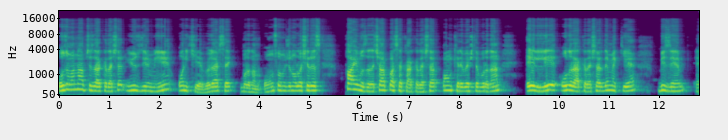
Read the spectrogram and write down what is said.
o zaman ne yapacağız arkadaşlar? 120'yi 12'ye bölersek buradan 10 sonucuna ulaşırız. Payımızda da çarparsak arkadaşlar 10 kere 5'te buradan 50 olur arkadaşlar. Demek ki bizim e,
